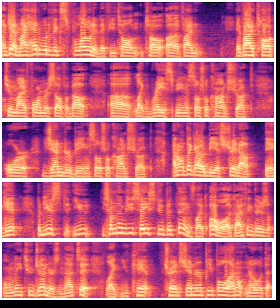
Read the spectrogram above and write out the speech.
Again, my head would have exploded if you told, told uh, if I if I talked to my former self about uh, like race being a social construct or gender being a social construct. I don't think I would be a straight out bigot, but you st- you sometimes you say stupid things like, "Oh, like I think there's only two genders and that's it." Like you can't transgender people. I don't know what that.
